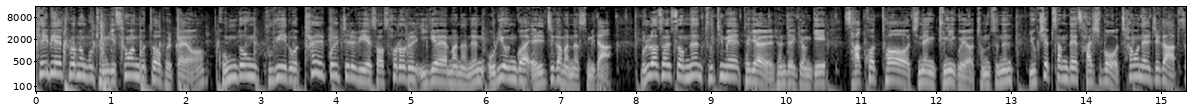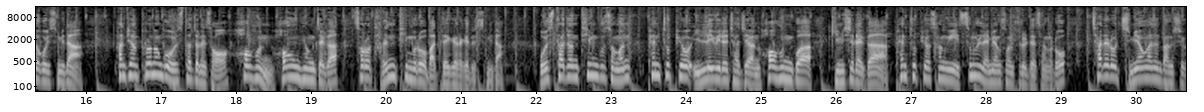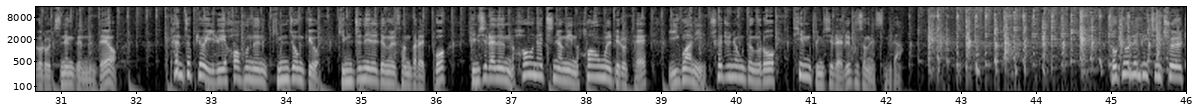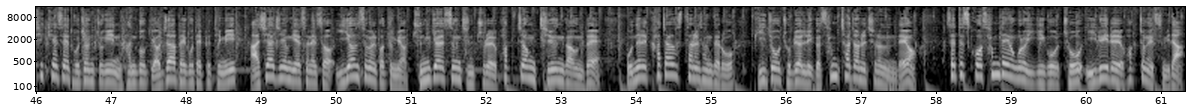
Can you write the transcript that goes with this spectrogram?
KBL 프로농구 경기 상황부터 볼까요? 공동 9위로 탈 꼴찌를 위해서 서로를 이겨야만 하는 오리온과 LG가 만났습니다. 물러설 수 없는 두 팀의 대결. 현재 경기 4쿼터 진행 중이고요. 점수는 63대 45 창원 LG가 앞서고 있습니다. 한편 프로농구 올스타전에서 허훈, 허웅 형제가 서로 다른 팀으로 맞대결하게 됐습니다. 올스타전 팀 구성은 팬투표 1, 2위를 차지한 허훈과 김시래가 팬투표 상위 24명 선수를 대상으로 차례로 지명하는 방식으로 진행됐는데요. 팬투표 1위 허훈은 김종규, 김준일 등을 선발했고 김시래는 허훈의 친형인 허웅을 비롯해 이관희, 최준용 등으로 팀 김시래를 구성했습니다. 도쿄올림픽 진출 티켓에 도전 중인 한국 여자 배구 대표팀이 아시아 지역 예선에서 2연승을 거두며 준결승 진출을 확정 지은 가운데 오늘 카자흐스탄을 상대로 B조 조별리그 3차전을 치렀는데요. 세트스코어 3대 0으로 이기고 조 1위를 확정했습니다.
